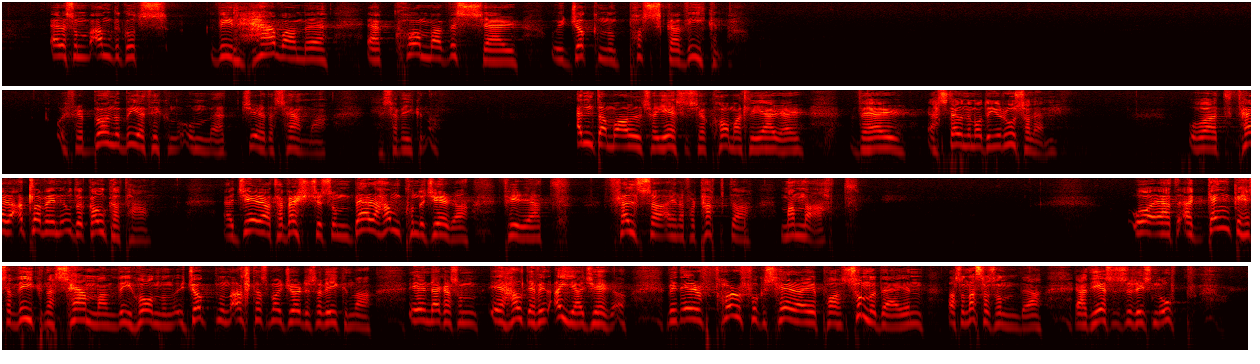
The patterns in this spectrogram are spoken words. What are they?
er det som andre gods vil heva med å komme visser og i djøkken om påskavikene. Og jeg får bønne og be at om at gjøre det samme i disse vikene. Enda mål så Jesus skal komme til gjerrer var at stevne mot Jerusalem og at færre alle veien ut av Golgata at gjøre det verset som bare han kunne gjøre for at frelsa en fortapta mannaat og at at ganga hesa vikna saman við honum og jøgnum alt tað sum gjørðu hesa vikna er nakar sum er halt við eiga gera. Við er for fokusera på sunnudagen altså næsta sunnudag at Jesus er risen upp.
